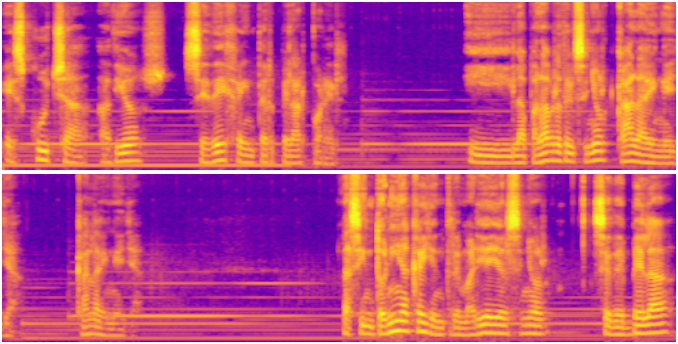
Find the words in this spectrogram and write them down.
escucha a Dios, se deja interpelar por Él. Y la palabra del Señor cala en ella, cala en ella. La sintonía que hay entre María y el Señor se desvela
